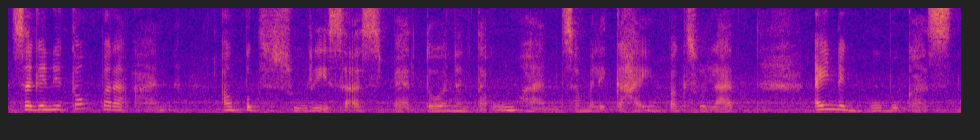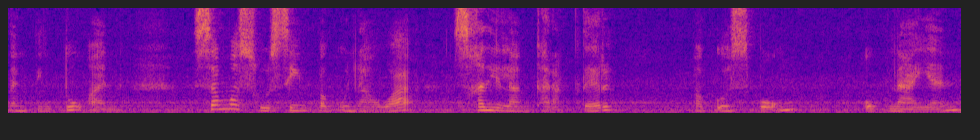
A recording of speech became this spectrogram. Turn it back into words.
Sa ganitong paraan, ang pagsusuri sa aspeto ng tauhan sa malikhaing pagsulat ay nagbubukas ng pintuan sa masusing pag-unawa sa kanilang karakter, pag-usbong, ugnayan,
